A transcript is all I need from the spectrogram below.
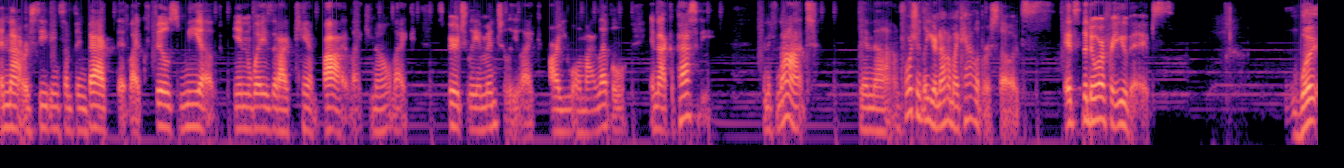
and not receiving something back that like fills me up in ways that I can't buy, like, you know, like spiritually and mentally. Like, are you on my level in that capacity? And if not, then uh, unfortunately you're not on my caliber. So it's it's the door for you, babes. What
